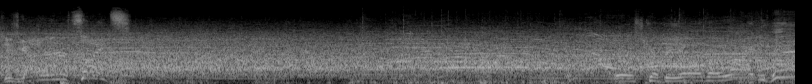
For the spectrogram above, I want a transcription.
She's got her in her sights. This could be over right here.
